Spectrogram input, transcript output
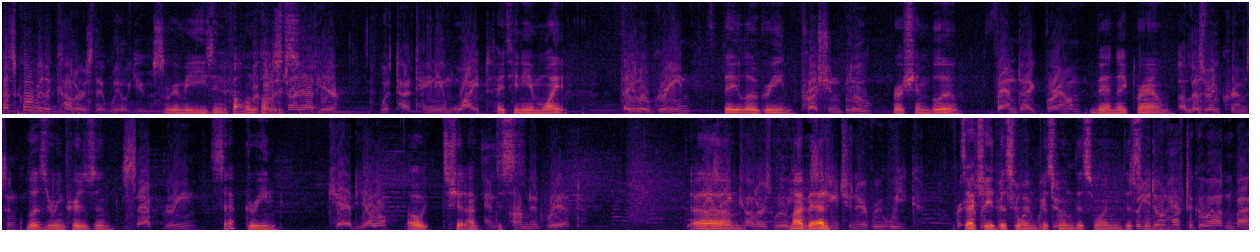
Let's go over the colors that we'll use. We're gonna be using the following We're going to colors: start out here with titanium white, titanium white, phthalo green, phthalo green, Prussian blue, Prussian blue, Van Dyke brown, Van Dyke brown, alizarin crimson, alizarin crimson, sap green, sap green. cad yellow, Oh shit! I'm and this. permanent red. Um, eight colors we'll my bad. each and every week. It's actually this one, this do. one, this one, this so you one. don't have to go out and buy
